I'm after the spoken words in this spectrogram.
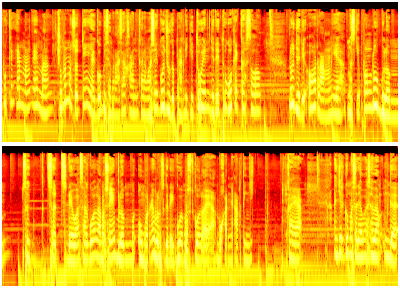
Oke okay, emang emang. Cuman maksudnya ya gue bisa merasakan. Karena maksudnya gue juga pernah digituin. Jadi tuh gue kayak kesel. Lu jadi orang ya meskipun lu belum se -se sedewasa gue lah. Maksudnya belum umurnya belum segede gue maksud gue lah ya. Bukannya artinya kayak anjir gue masa dewasa bang enggak.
